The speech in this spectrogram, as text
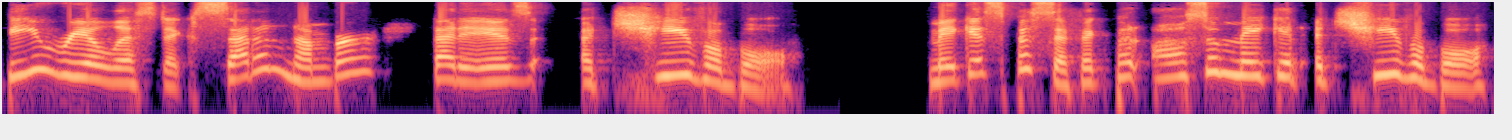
be realistic. Set a number that is achievable. Make it specific, but also make it achievable.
